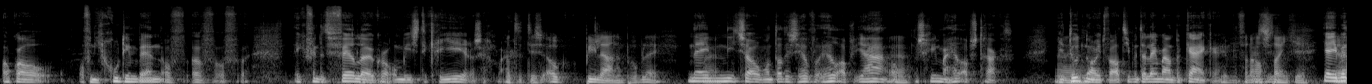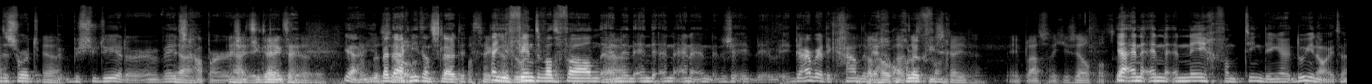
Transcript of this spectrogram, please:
Ook al of niet goed in ben. Of, of, of, ik vind het veel leuker om iets te creëren, zeg maar. Want het is ook pila aan een probleem. Nee, niet zo, want dat is heel, heel ja, ja. misschien maar heel abstract. Je doet nooit wat, je bent alleen maar aan het bekijken. van afstandje. Ja, je bent een soort bestudeerder, wetenschapper. Ja, je, denkt, ja, je bent eigenlijk niet aan het sluiten. En je vindt er wat van. En, en, en, en, en, dus eh, daar werd ik gaandeweg ongelukkig van. geven, in plaats van dat je zelf wat... Ja, en, en, en 9 van de 10 dingen doe je nooit, hè?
